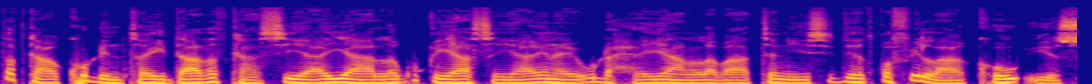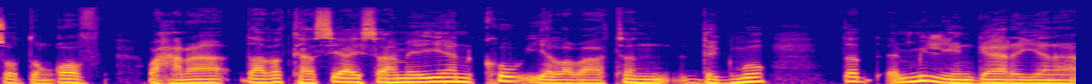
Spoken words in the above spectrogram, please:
Dadka ku dhintay daadadkaasi ayaa lagu qiyaasayaa inay u dhexeeyaan labaatan iyo siddeed qof ilaa kow iyo soddon qof waxaana daadadkaasi ay saameeyeen kow iyo labaatan degmo dad milyan gaarayana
